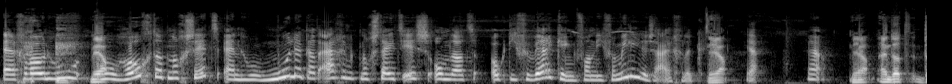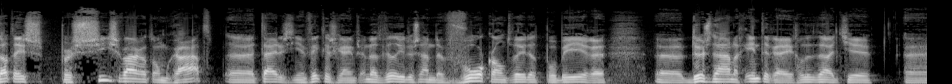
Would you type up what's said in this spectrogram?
en gewoon hoe, Ja. hoe hoog dat nog zit en hoe moeilijk dat eigenlijk nog steeds is, omdat ook die verwerking van die familie dus eigenlijk. Ja. Ja, ja. Ja, en dat, dat is precies waar het om gaat eh, tijdens die Invictus Games. En dat wil je dus aan de voorkant wil je dat proberen eh, dusdanig in te regelen dat je eh,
